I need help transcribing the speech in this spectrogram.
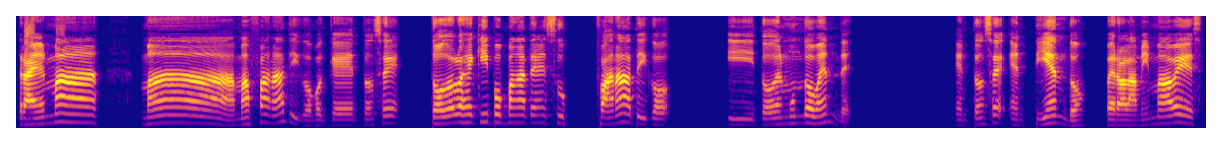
traer más más más fanáticos porque entonces todos los equipos van a tener sus fanáticos y todo el mundo vende entonces entiendo pero a la misma vez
